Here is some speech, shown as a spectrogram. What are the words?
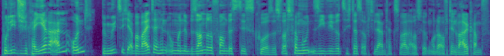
politische Karriere an und bemüht sich aber weiterhin um eine besondere Form des Diskurses. Was vermuten Sie, wie wird sich das auf die Landtagswahl auswirken oder auf den Wahlkampf?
